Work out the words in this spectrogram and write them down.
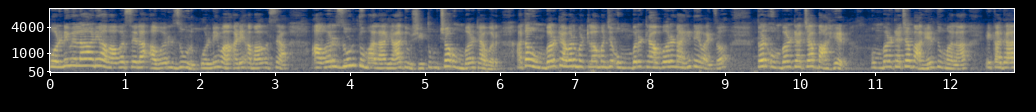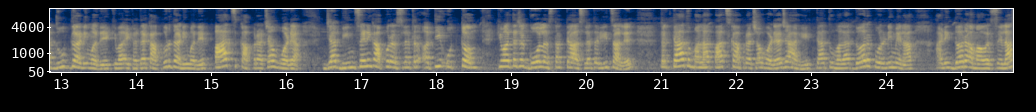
पौर्णिमेला आणि अमावस्येला आवर्जून पौर्णिमा आणि अमावस्या आवर्जून तुम्हाला ह्या दिवशी तुमच्या उंबरठ्यावर आता उंबरठ्यावर म्हटलं म्हणजे उंबरठ्यावर नाही ठेवायचं तर उंबरठ्याच्या बाहेर उंबरठ्याच्या बाहेर तुम्हाला एखाद्या धूपदाणीमध्ये किंवा एखाद्या कापूरदाणीमध्ये पाच कापराच्या वड्या ज्या भीमसेनी कापूर असल्या तर अति उत्तम किंवा त्याच्या गोल असतात त्या असल्या तरीही चालेल. तर त्या तुम्हाला पाच कापराच्या वड्या ज्या आहेत त्या तुम्हाला दर पौर्णिमेला आणि दर अमावस्येला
